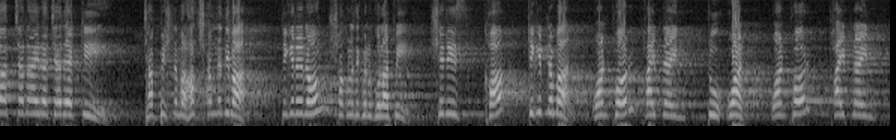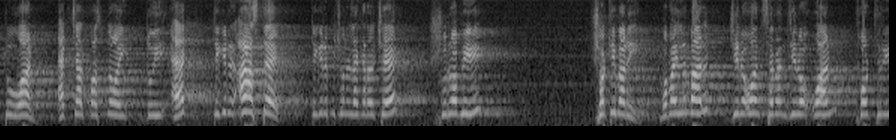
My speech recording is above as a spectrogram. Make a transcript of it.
বাচ্চা নাইরা চারে একটি। ছাব্বিশ নম্বর, হাত সামনে দিবা। টিকিটের রং, সকলে দেখবেন গোলাপি। সিরিজ খ, ticket number one four five nine two one. One four five nine two one. এক চার পাঁচ নয়, দুই এক। টিকিটের আসতে। টিকিটের পিছনে লেখা রয়েছে, Surabhi Satibari mobile number zero one seven zero one four three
